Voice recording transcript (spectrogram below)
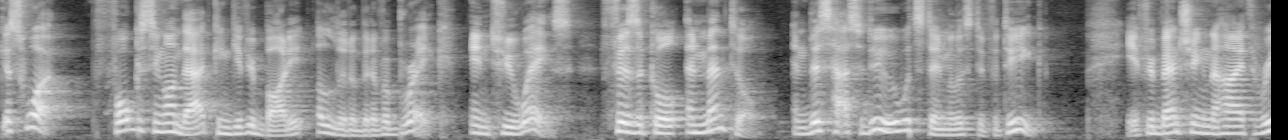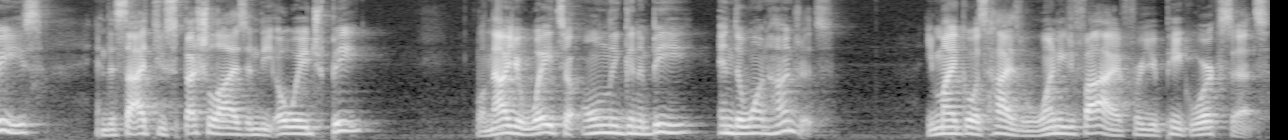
guess what? Focusing on that can give your body a little bit of a break in two ways physical and mental. And this has to do with stimulus to fatigue. If you're benching in the high threes and decide to specialize in the OHP, well, now your weights are only going to be in the 100s. You might go as high as 185 for your peak work sets.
